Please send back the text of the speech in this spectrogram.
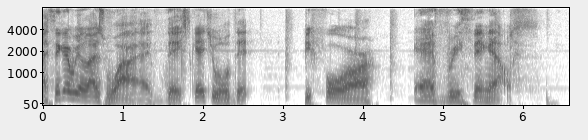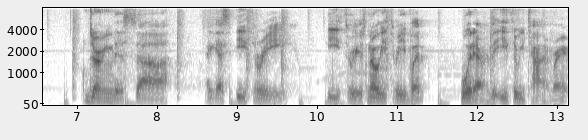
I think I realized why they scheduled it before everything else during this. Uh, I guess E3, E3. It's no E3, but whatever the E3 time, right?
